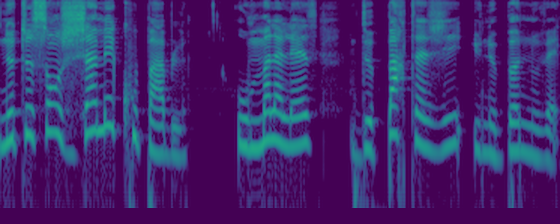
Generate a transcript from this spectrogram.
Ne te sens jamais coupable ou mal à l'aise de partager une bonne nouvelle.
